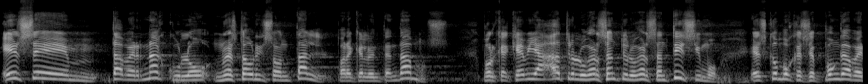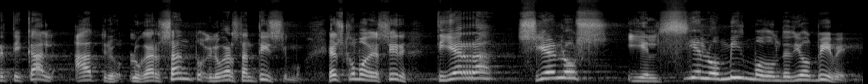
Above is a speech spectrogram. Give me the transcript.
ese mm, tabernáculo no está horizontal, para que lo entendamos. Porque aquí había atrio, lugar santo y lugar santísimo. Es como que se ponga vertical, atrio, lugar santo y lugar santísimo. Es como decir tierra, cielos y el cielo mismo donde Dios vive.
